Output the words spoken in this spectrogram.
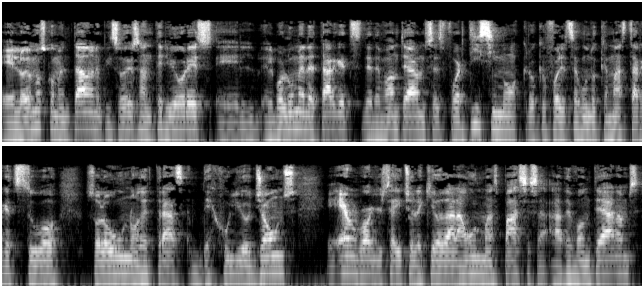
Eh, lo hemos comentado en episodios anteriores, el, volumen de targets de Devontae Adams es fuertísimo, creo que fue el segundo que más targets tuvo, solo uno detrás de Julio Jones. Eh, Aaron Rodgers ha dicho le quiero dar aún más pases a, a Devontae Adams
